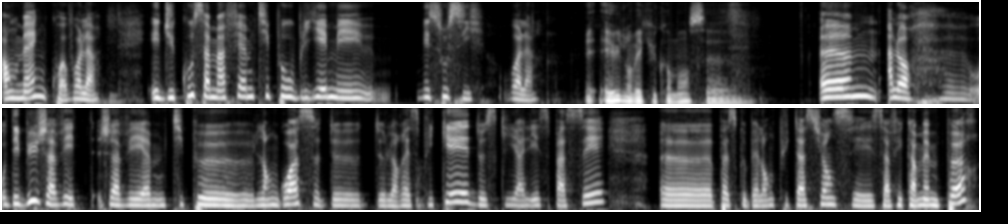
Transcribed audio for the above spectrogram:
en main, quoi, voilà. Et du coup, ça m'a fait un petit peu oublier mes, mes soucis, voilà. Et, eux, ils l'ont vécu comment euh, alors, euh, au début, j'avais, j'avais un petit peu l'angoisse de, de, leur expliquer de ce qui allait se passer, euh, parce que ben, l'amputation, c'est, ça fait quand même peur.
